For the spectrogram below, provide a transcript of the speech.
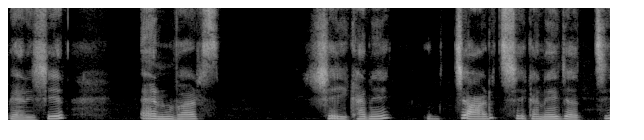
প্যারিসের অ্যানভার্স, সেইখানে চার্চ, সেখানেই যাচ্ছি।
